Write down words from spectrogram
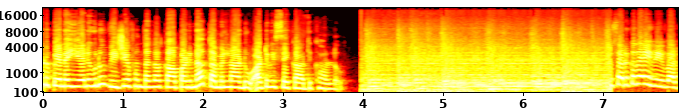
పడిపోయిన ఏనుగును విజయవంతంగా కాపాడిన తమిళనాడు అటవీశాఖ అధికారులు. చూసారు కదా ఇవి ఇవాళ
